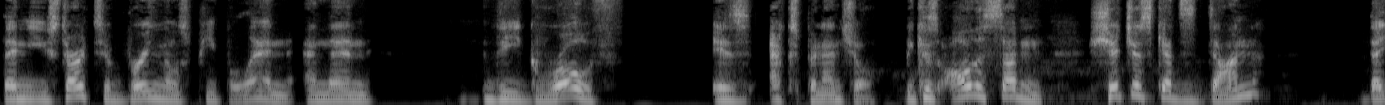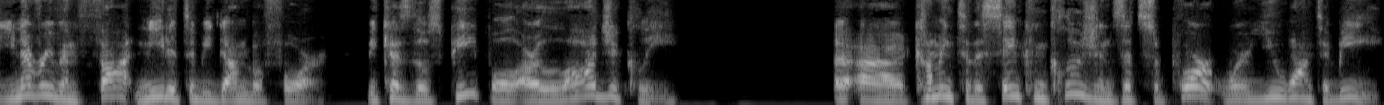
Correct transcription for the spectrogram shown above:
Then you start to bring those people in and then the growth is exponential. Because all of a sudden shit just gets done that you never even thought needed to be done before. Because those people are logically uh, uh, coming to the same conclusions that support where you want to be.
